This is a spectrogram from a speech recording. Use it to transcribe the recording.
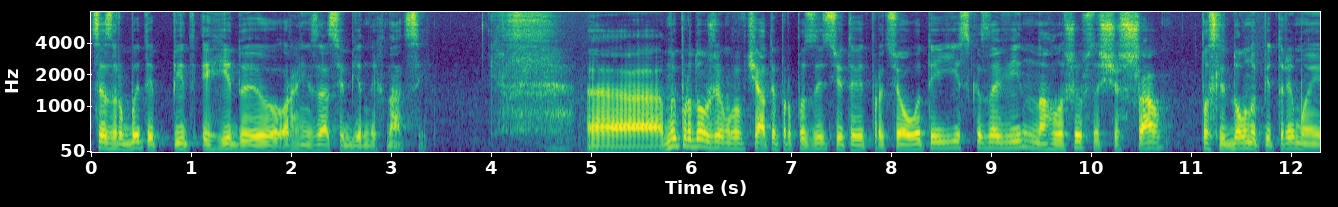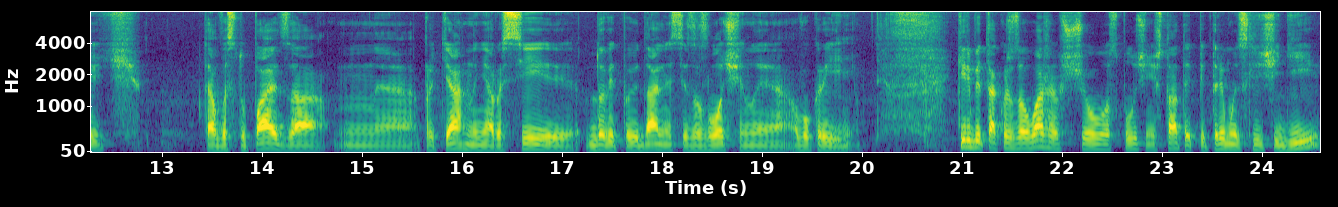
це зробити під егідою Організації Об'єднаних Націй. Е, Ми продовжуємо вивчати пропозицію та відпрацьовувати її, сказав він, наголошивши, що США послідовно підтримують та виступають за е, притягнення Росії до відповідальності за злочини в Україні. Кірбі також зауважив, що Сполучені Штати підтримують слідчі дії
